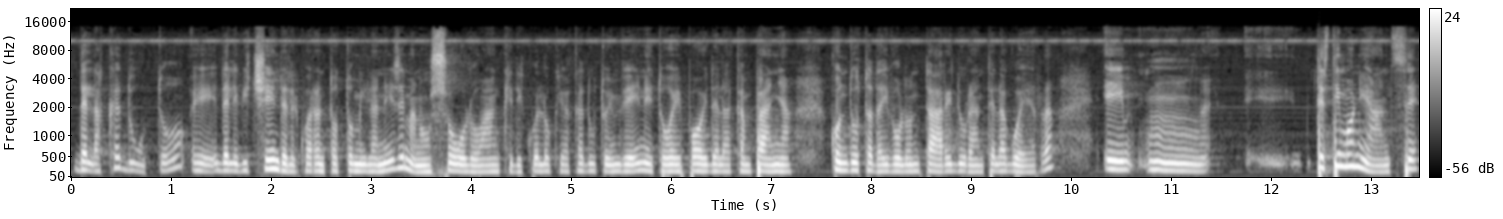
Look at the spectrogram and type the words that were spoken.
dell'accaduto e delle vicende del 48 milanese, ma non solo, anche di quello che è accaduto in Veneto Veneto e poi della campagna condotta dai volontari durante la guerra e mh, testimonianze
